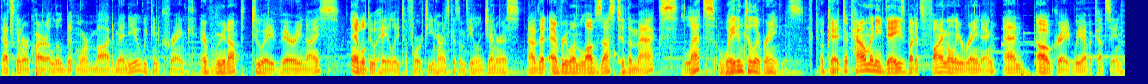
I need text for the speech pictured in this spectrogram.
That's going to require a little bit more mod menu. We can crank everyone up to a very nice. And we'll do Haley to 14 hearts because I'm feeling generous. Now that everyone loves us to the max, let's wait until it rains. Okay, it took how many days, but it's finally raining. And, oh great, we have a cutscene.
